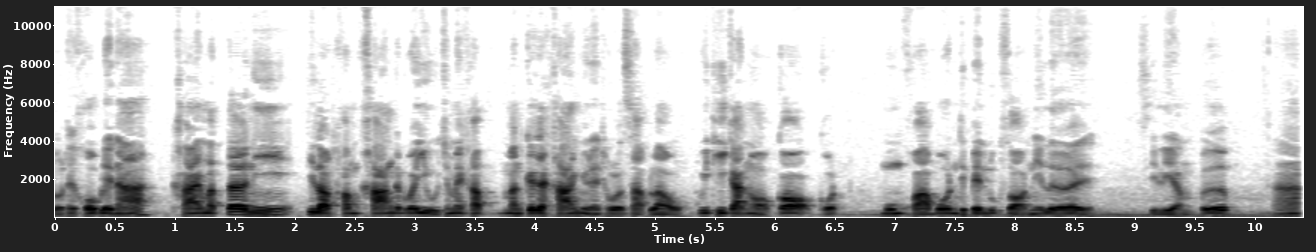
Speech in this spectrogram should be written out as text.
โหลดให้ครบเลยนะคลายมัตเตอร์นี้ที่เราทำค้างกันไว้อยู่ใช่ไหมครับ มันก็จะค้างอยู่ในโทรศัพท์เรา วิธีการออกก็กดมุมขวาบนที่เป็นลูกศรนี้เลย สี่เหลี่ยมปุ๊บ อ่า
